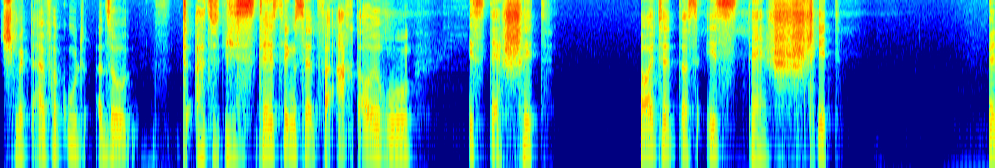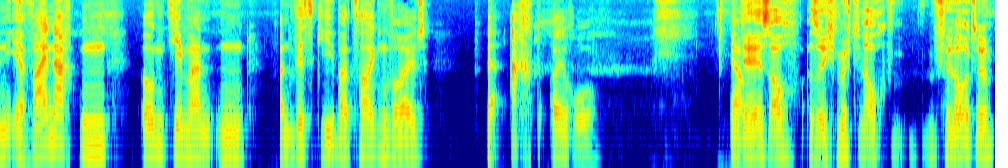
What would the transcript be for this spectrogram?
Schmeckt einfach gut. Also, also dieses Tasting-Set für 8 Euro ist der Shit. Leute, das ist der Shit. Wenn ihr Weihnachten irgendjemanden von Whisky überzeugen wollt, für 8 Euro ja. Der ist auch, also ich möchte ihn auch für Leute,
